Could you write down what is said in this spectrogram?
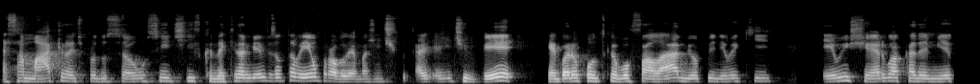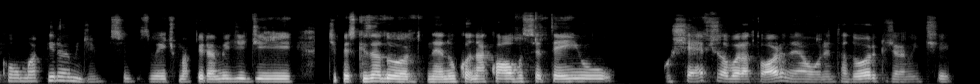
essa máquina de produção científica, né? Que na minha visão também é um problema. A gente, a, a gente vê, e agora é o ponto que eu vou falar, a minha opinião é que eu enxergo a academia como uma pirâmide, simplesmente uma pirâmide de, de pesquisador, né? No, na qual você tem o, o chefe de laboratório, né? O orientador, que geralmente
